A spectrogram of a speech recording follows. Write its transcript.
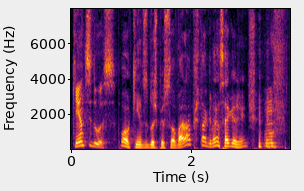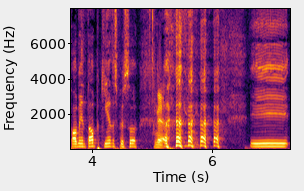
502. Pô, 502 pessoas. Vai lá pro Instagram, segue a gente. pra aumentar um pra 500 pessoas. É. e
